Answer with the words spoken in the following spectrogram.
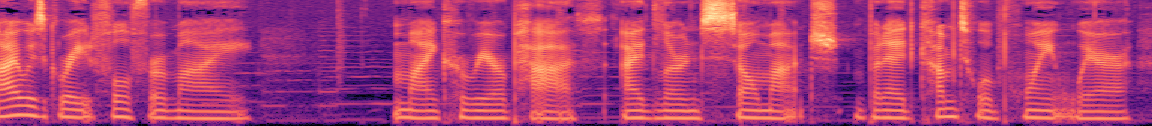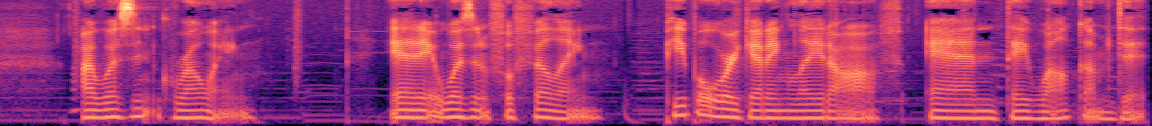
I was grateful for my my career path. I'd learned so much, but I'd come to a point where I wasn't growing and it wasn't fulfilling. People were getting laid off and they welcomed it.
